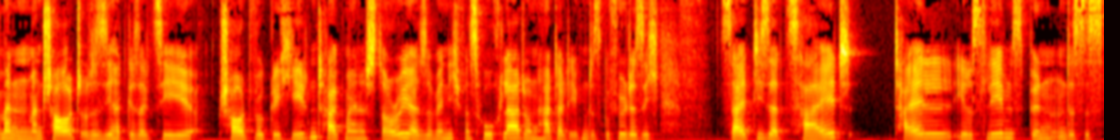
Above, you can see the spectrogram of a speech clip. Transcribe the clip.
man, man schaut, oder sie hat gesagt, sie schaut wirklich jeden Tag meine Story, also wenn ich was hochlade und hat halt eben das Gefühl, dass ich seit dieser Zeit Teil ihres Lebens bin und dass es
